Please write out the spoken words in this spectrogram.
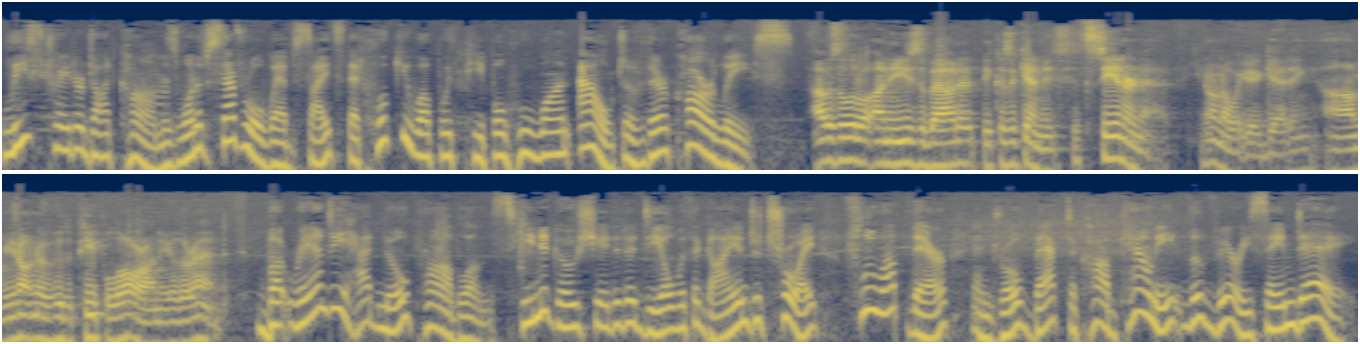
LeaseTrader.com is one of several websites that hook you up with people who want out of their car lease. I was a little uneasy about it because, again, it's, it's the internet. You don't know what you're getting. Um, you don't know who the people are on the other end. But Randy had no problems. He negotiated a deal with a guy in Detroit, flew up there, and drove back to Cobb County the very same day.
